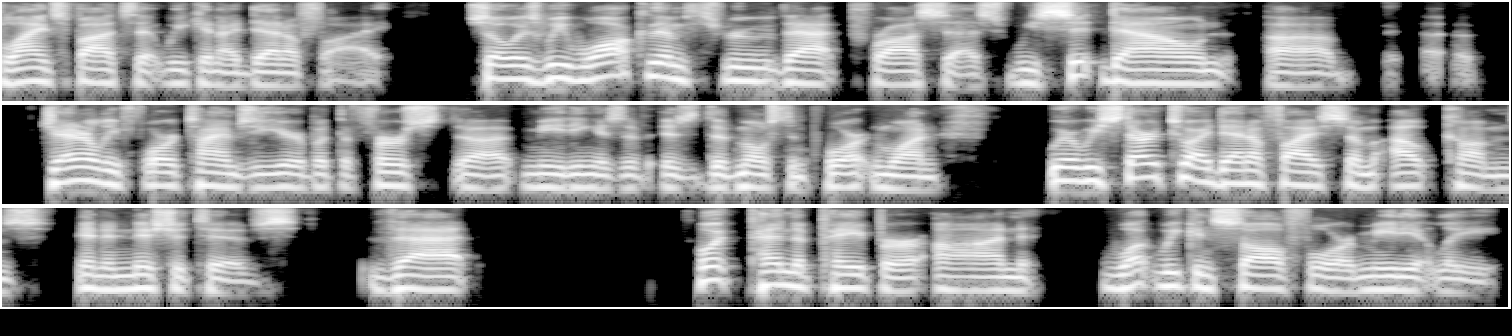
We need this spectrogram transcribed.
blind spots that we can identify. So as we walk them through that process, we sit down uh, uh generally four times a year, but the first uh, meeting is is the most important one, where we start to identify some outcomes and initiatives that put pen to paper on what we can solve for immediately.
